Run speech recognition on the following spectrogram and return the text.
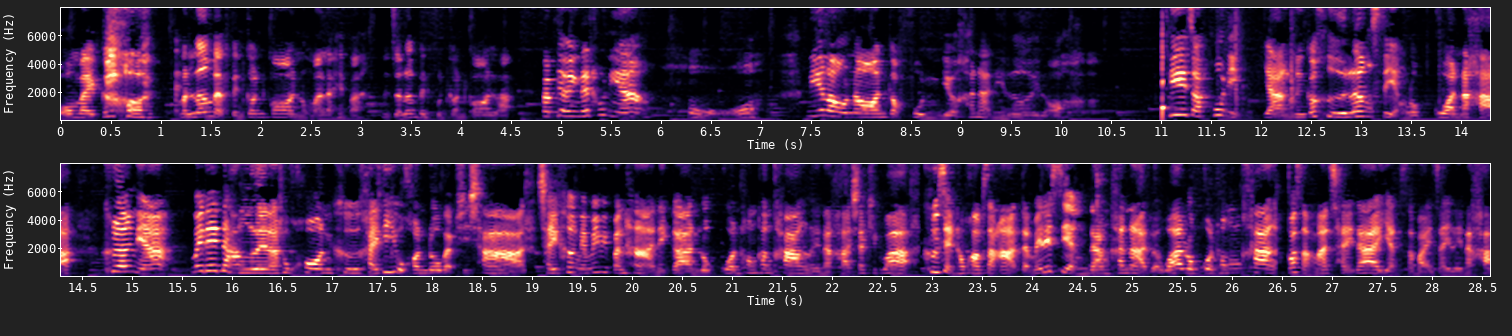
โอ้ my god มันเริ่มแบบเป็นก้อนๆ ลงมาแล้วเห็นปะ มันจะเริ่มเป็นฝุ่นก้อนๆ ละ แป๊บเดียวเองได้เท่านี้โห นี่เรานอนกับฝุ่นเยอะขนาดนี้เลยเหรอ ที่จะพูดอีกอย่างหนึ่งก็คือเรื่องเสียงรบกวนนะคะ เครื่องเนี้ยไม่ได้ดังเลยนะทุกคนคือใครที่อยู่คอนโดแบบชิชาใช้เครื่องนี้ไม่มีปัญหาในการรบกวนห้องข้าง ๆ เลยนะคะชาคิดว่าคือเสียงทำความสะอาด แต่ไม่ได้เสียงดังขนาดแบบว่ารบกวนห้องข้างก็สามารถใช้ได้อย่างสบายใจเลยนะคะ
